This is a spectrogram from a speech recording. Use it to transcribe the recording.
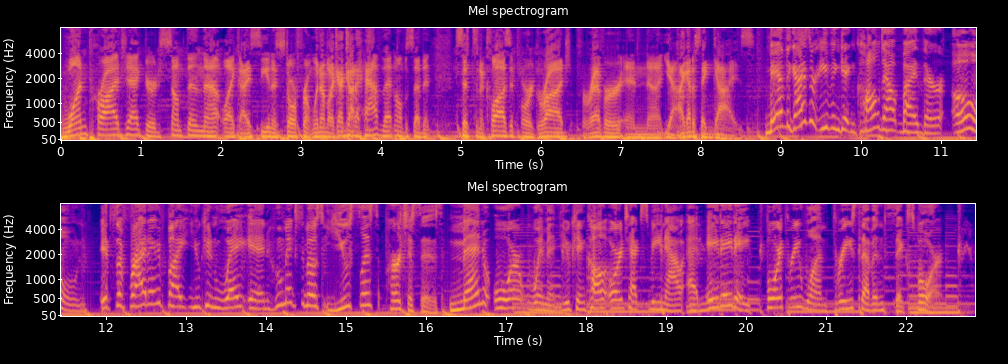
one project or something that like I see in a storefront when I'm like, I gotta have that, and all of a sudden it sits in a closet or a garage forever. And uh, yeah, I gotta say, guys. Man, the guys are even getting called out by their own. It's the Friday fight. You can weigh in. Who makes the most useless purchases, men or women? You can call or text me now at 888 431 3764.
